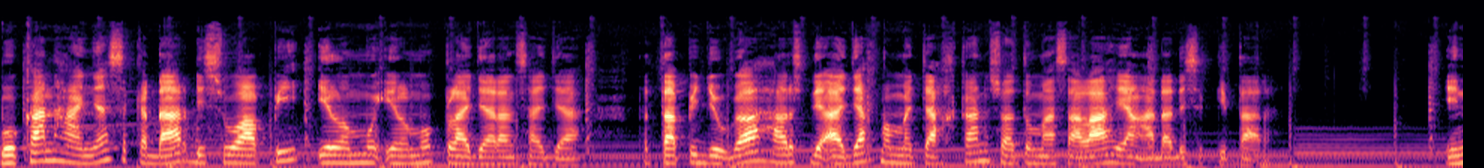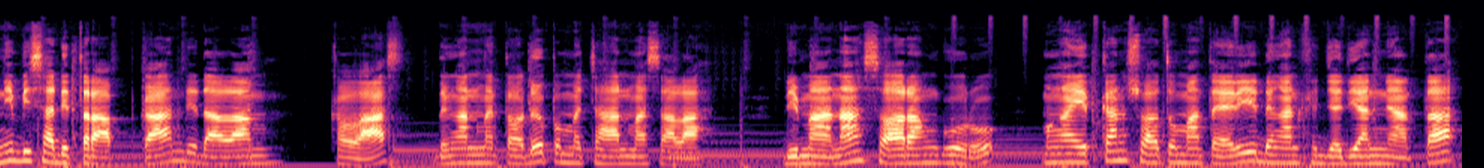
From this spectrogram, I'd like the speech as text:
Bukan hanya sekedar disuapi ilmu-ilmu pelajaran saja, tetapi juga harus diajak memecahkan suatu masalah yang ada di sekitar. Ini bisa diterapkan di dalam kelas dengan metode pemecahan masalah, di mana seorang guru mengaitkan suatu materi dengan kejadian nyata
